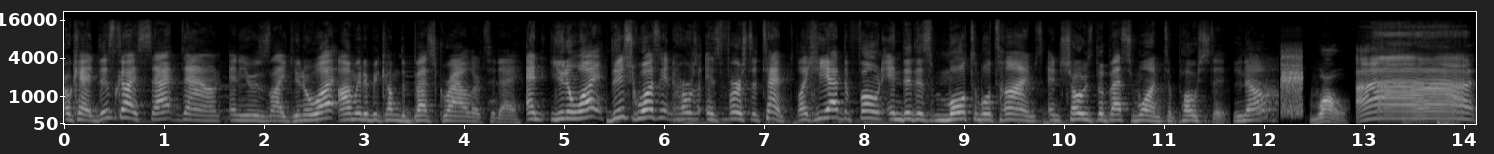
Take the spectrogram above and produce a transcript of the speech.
Okay, this guy sat down and he was like, you know what? I'm gonna become the best growler today. And you know what? This wasn't her, his first attempt. Like, he had the phone and did this multiple times and chose the best one to post it, you know? Whoa. Ah!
